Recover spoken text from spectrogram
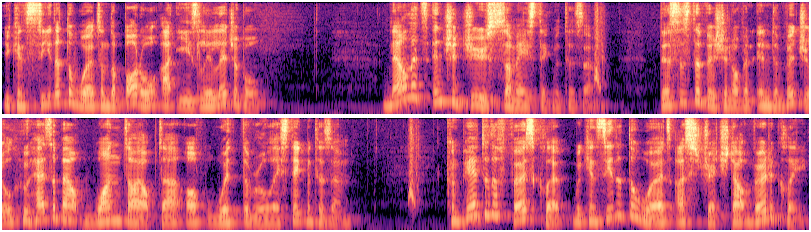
You can see that the words on the bottle are easily legible. Now let's introduce some astigmatism. This is the vision of an individual who has about one diopter of with the rule astigmatism. Compared to the first clip, we can see that the words are stretched out vertically.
